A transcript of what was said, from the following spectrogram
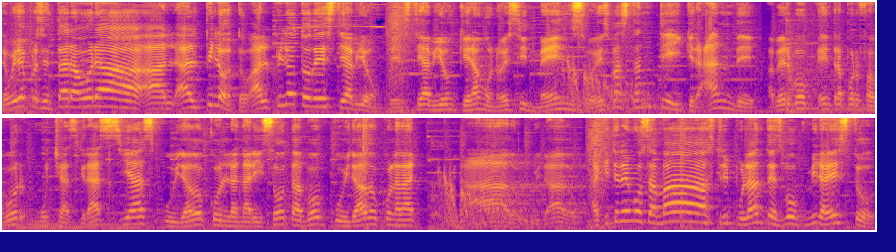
te voy a presentar ahora al, piloto, al piloto de este avión. De este avión, que era o no, es inmenso, es bastante grande. A ver Bob, entra por favor, muchas gracias. Cuidado con la narizota Bob, cuidado con la nariz Cuidado, cuidado. Aquí tenemos a más tripulantes Bob, mira esto.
